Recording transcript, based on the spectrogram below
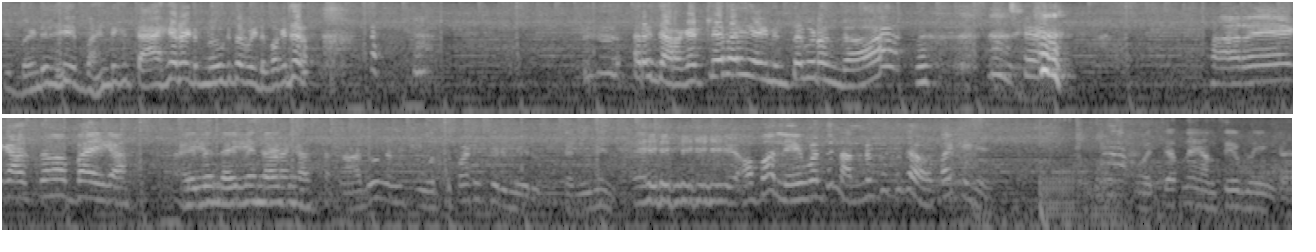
ఈ బండిది బండికి తాగరేటు నూకుతా బిడ్డ పక్క జర అరే జరగట్లేదు ఇంత కూడా ఇంకా అరే కష్టం అబ్బాయి ఇక అయిపోయింది అయిపోయింది అయిపోయింది కాదు నన్ను పూర్తి పాటేశారు మీరు సరిపోయింది అబ్బా లేకపోతే నన్ను కుదుతావు పక్కకి వచ్చేస్తున్నాయి ఎంతసేపు ఇంకా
